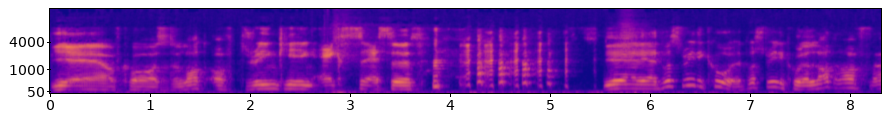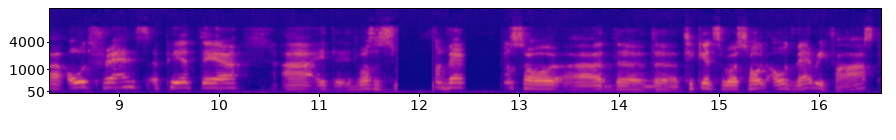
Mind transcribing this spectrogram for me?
Yeah, of course. A lot of drinking, excesses. yeah, yeah, it was really cool. It was really cool. A lot of uh, old friends appeared there. Uh, it, it was a small venue, so uh, the the tickets were sold out very fast.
